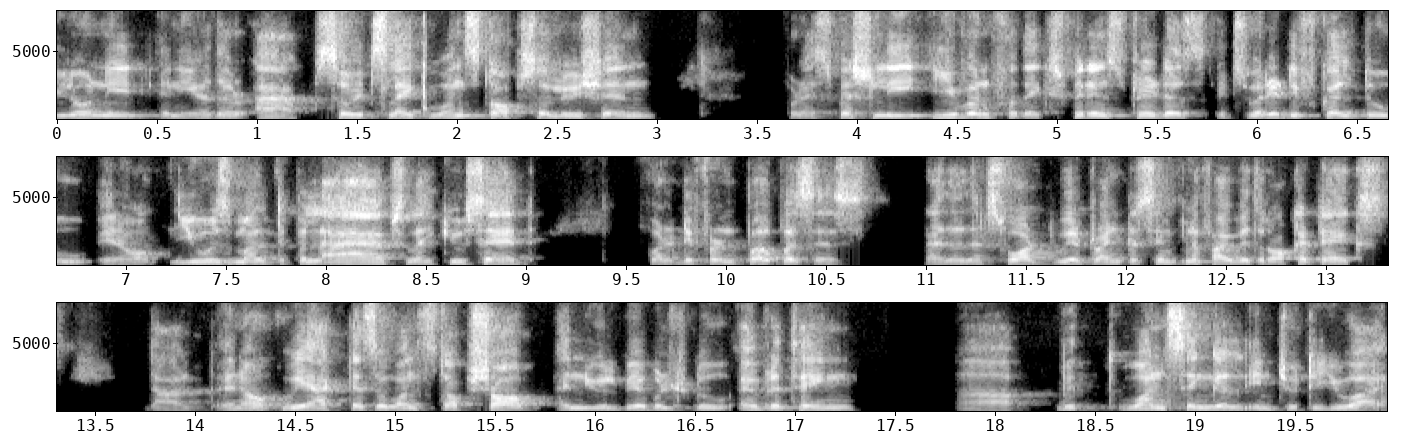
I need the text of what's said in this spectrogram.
you don't need any other app. So it's like one-stop solution for especially even for the experienced traders. It's very difficult to you know use multiple apps, like you said, for different purposes. Rather, that's what we are trying to simplify with RocketX that you know we act as a one-stop shop and you'll be able to do everything uh, with one single intuitive UI.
